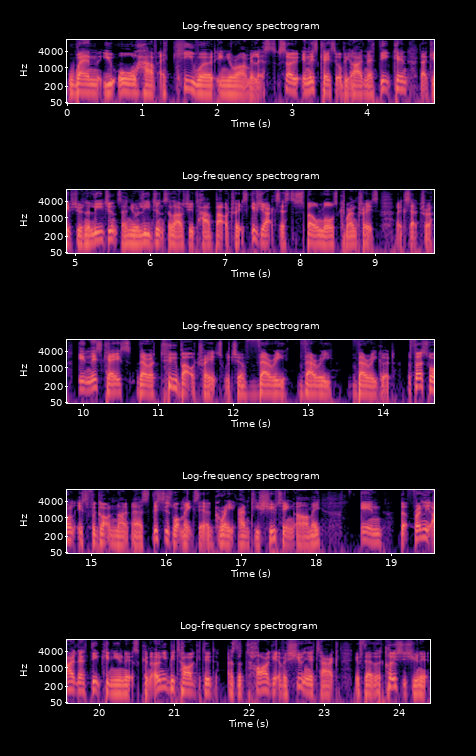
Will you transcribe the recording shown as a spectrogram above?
when you all have a keyword in your army list. So in this case, it will be Idoneth Deepkin. That gives you an allegiance, and your allegiance allows you to have battle traits. It gives you access to spell laws, command traits, etc. In this case, there are two battle traits which are very, very, very good. The first one is Forgotten Nightmares. This is what makes it a great anti-shooting army in that friendly Idoneth Deepkin units can only be targeted as the target of a shooting attack if they're the closest unit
